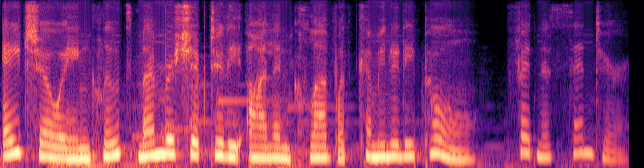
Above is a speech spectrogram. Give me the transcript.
HOA includes membership to the Island Club with community pool, fitness center,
